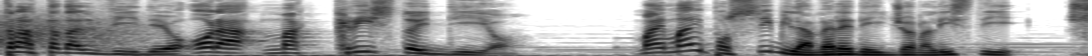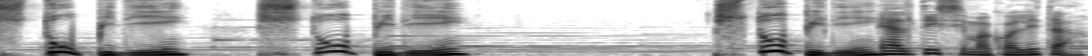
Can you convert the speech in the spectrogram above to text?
tratta dal video. Ora, ma Cristo e Dio, ma è mai possibile avere dei giornalisti stupidi? Stupidi? Stupidi? È altissima qualità.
